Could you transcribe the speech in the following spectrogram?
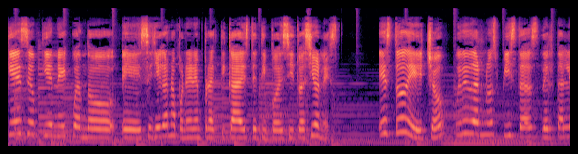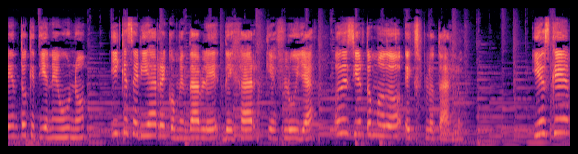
que se obtiene cuando eh, se llegan a poner en práctica este tipo de situaciones. Esto de hecho puede darnos pistas del talento que tiene uno y que sería recomendable dejar que fluya o de cierto modo explotarlo. Y es que,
